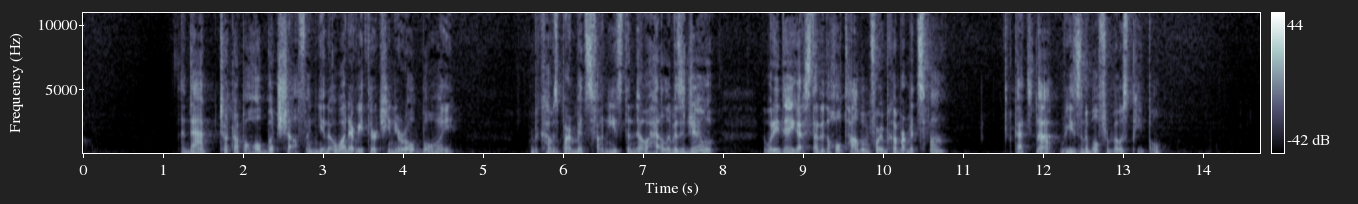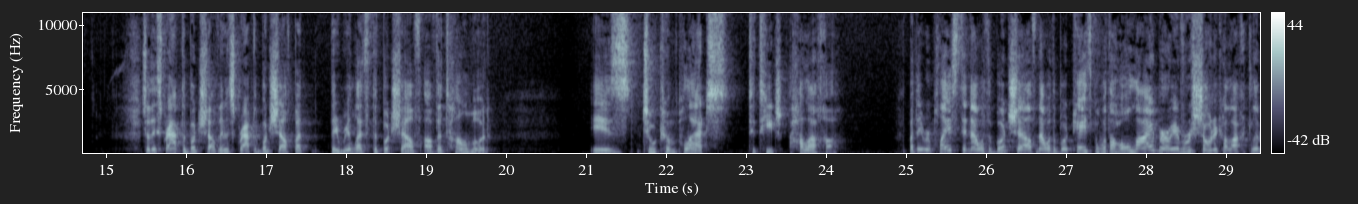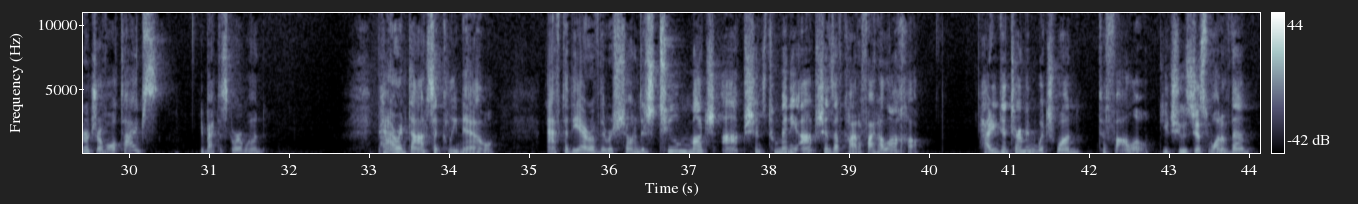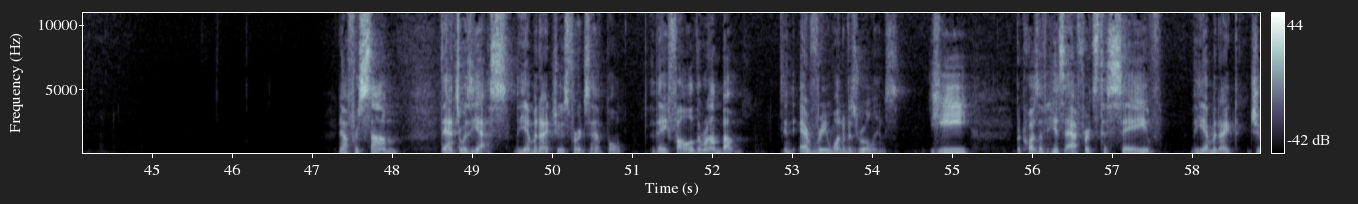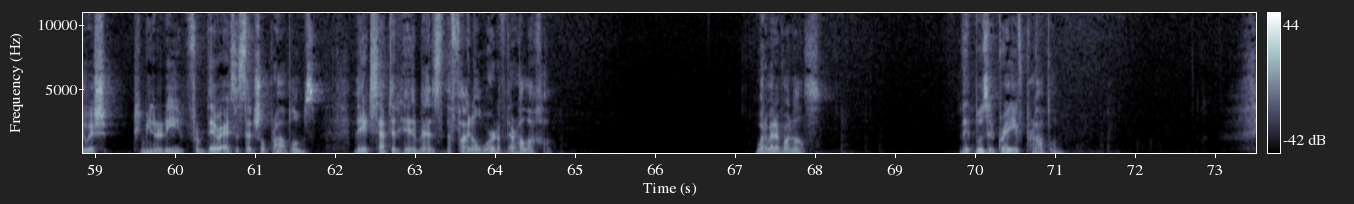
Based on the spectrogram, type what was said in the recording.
and that took up a whole bookshelf. And you know what? Every 13 year old boy becomes bar mitzvah needs to know how to live as a Jew. And what do you do? You got to study the whole Talmud before you become bar mitzvah? That's not reasonable for most people. So they scrapped the bookshelf. They didn't scrap the bookshelf, but they realized that the bookshelf of the Talmud is too complex to teach halacha. But they replaced it not with a bookshelf, not with a bookcase, but with a whole library of Rishonic halachic literature of all types. You're back to square one. Paradoxically, now, after the era of the Rishonim, there's too much options, too many options of codified halacha. How do you determine which one to follow? Do you choose just one of them? Now, for some, the answer was yes. The Yemenite Jews, for example, they follow the Rambam in every one of his rulings. He, because of his efforts to save the Yemenite Jewish community from their existential problems, they accepted him as the final word of their halacha. What about everyone else? It was a grave problem.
